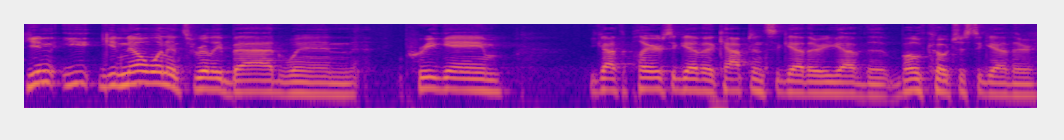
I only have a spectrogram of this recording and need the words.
You, you you know when it's really bad when pregame you got the players together, the captains together, you have the both coaches together,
